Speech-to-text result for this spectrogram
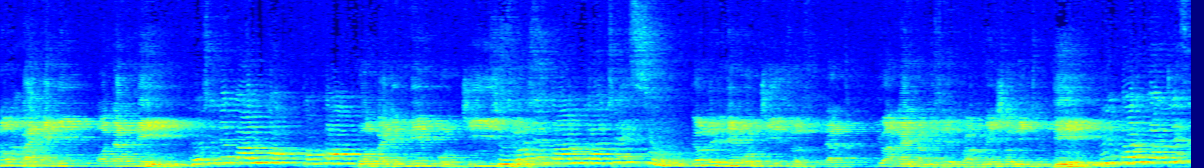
Not by any other name, but by the name of Jesus the only name of Jesus that you and I can be saved, we have mentioned it today.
